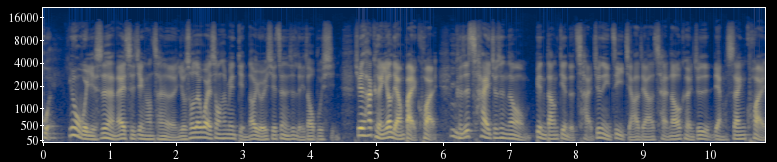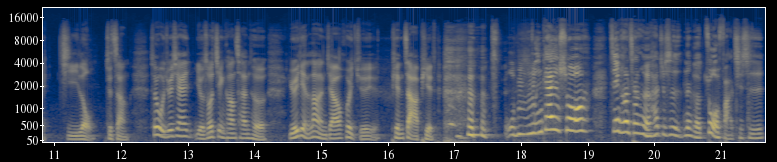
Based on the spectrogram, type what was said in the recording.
贵。因为我也是很爱吃健康餐的人，有时候在外送上面点到有一些真的是雷到不行，就是他可能要两百块，嗯可是菜就是那种便当店的菜，就是你自己夹夹的菜，然后可能就是两三块鸡肉就这样，所以我觉得现在有时候健康餐盒有一点让人家会觉得偏诈骗，我们应该说，健康餐盒它就是那个做法，其实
